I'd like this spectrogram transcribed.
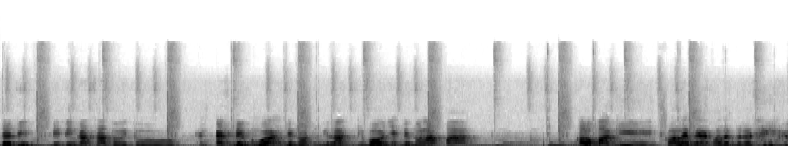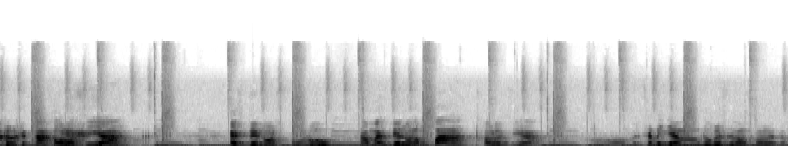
Jadi di tingkat satu itu SD gua SD 09 di bawahnya SD 08 kalau pagi. Kolab ya, kolab berarti. Kolab nah kalau siang SD 010 sama SD 04 kalau siang Oh, berarti sampai jam 12 doang sekolah tuh?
